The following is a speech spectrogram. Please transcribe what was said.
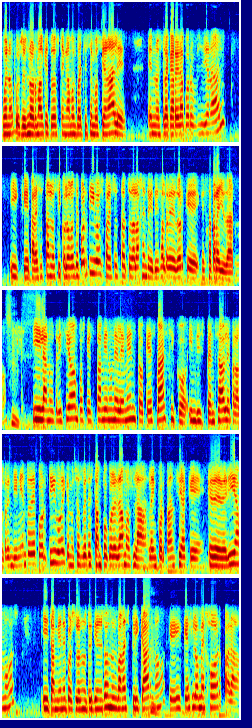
bueno, pues es normal que todos tengamos baches emocionales en nuestra carrera profesional y que para eso están los psicólogos deportivos, para eso está toda la gente que tienes alrededor que, que está para ayudar, ¿no? Hmm. Y la nutrición, pues que es también un elemento que es básico, indispensable para el rendimiento deportivo y que muchas veces tampoco le damos la, la importancia que, que, deberíamos. Y también pues los nutricionistas nos van a explicar, ¿no? qué, qué es lo mejor para,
